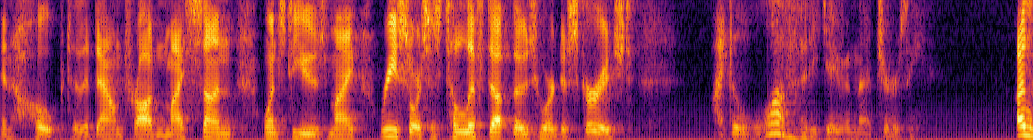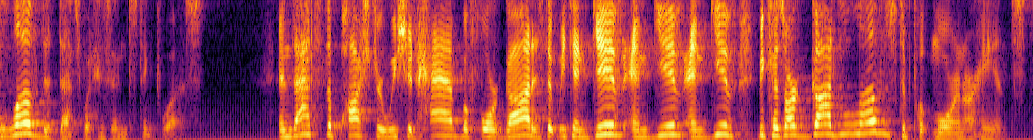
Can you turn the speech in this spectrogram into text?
and hope to the downtrodden. My son wants to use my resources to lift up those who are discouraged. I love that he gave him that jersey. I love that that's what his instinct was. And that's the posture we should have before God is that we can give and give and give because our God loves to put more in our hands.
